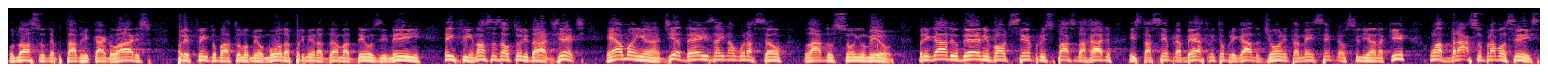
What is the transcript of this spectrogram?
o nosso deputado Ricardo Ares, prefeito Bartolomeu Moura, primeira dama Deusinei, enfim, nossas autoridades. Gente, é amanhã, dia 10, a inauguração lá do Sonho Meu. Obrigado, Eudene, volte sempre, o espaço da rádio está sempre aberto. Muito obrigado, Johnny também, sempre auxiliando aqui. Um abraço para vocês.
